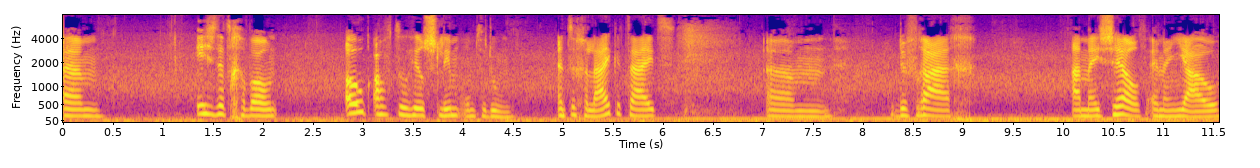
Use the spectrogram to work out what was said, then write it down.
Um, is het gewoon ook af en toe heel slim om te doen. En tegelijkertijd um, de vraag aan mijzelf en aan jou.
